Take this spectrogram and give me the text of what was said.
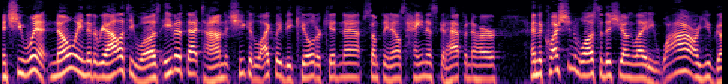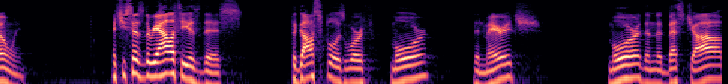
And she went knowing that the reality was, even at that time, that she could likely be killed or kidnapped. Something else heinous could happen to her. And the question was to this young lady, why are you going? And she says, the reality is this. The gospel is worth more than marriage, more than the best job,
